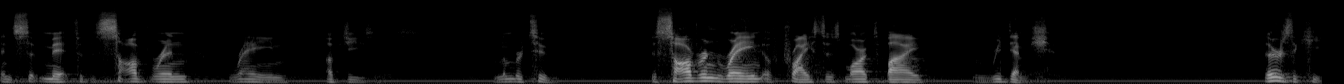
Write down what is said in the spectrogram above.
and submit to the sovereign reign of Jesus. Number two, the sovereign reign of Christ is marked by redemption. There's the key.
